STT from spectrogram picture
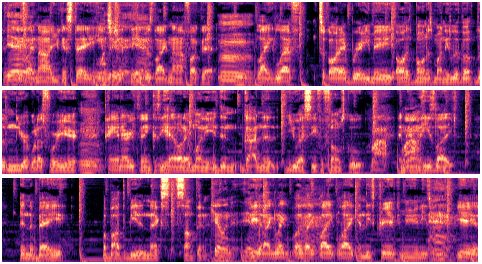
Yeah. It's like, nah, you can stay. He, was, just- he yeah. was like, nah, fuck that. Mm. Like left, took all that bread he made, all his bonus money, lived up, lived in New York with us for a year, mm. paying everything because he had all that money, and then got into USC for film school. Wow. And Wow. now he's like in the Bay, about to be the next something. Killing it. Yeah. Yeah, like like like like like, like in these creative communities. Yeah,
